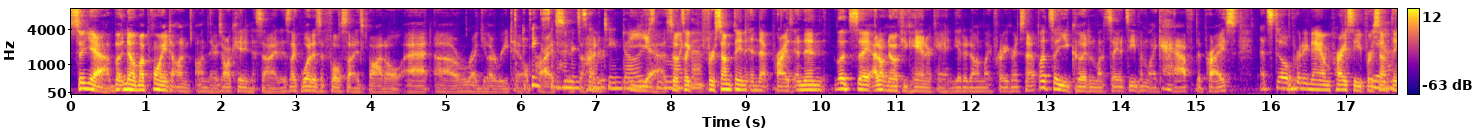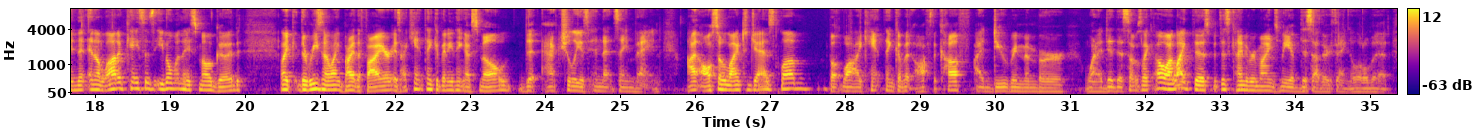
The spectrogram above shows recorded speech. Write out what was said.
so yeah, but no, my point on on there is all kidding aside is like what is a full size bottle at a regular retail I think it's price? $117, Yeah, so it's like like for something in that price, and then let's say I don't know if you can or can't get it on like fragrance net. Let's say you could, and let's say it's even like half the price. That's still pretty damn pricey for Yeah. something that in a lot of cases, even when they smell good. Like the reason I like By the Fire is I can't think of anything I've smelled that actually is in that same vein. I also liked Jazz Club, but while I can't think of it off the cuff, I do remember when I did this, I was like, oh, I like this, but this kind of reminds me of this other thing a little bit.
